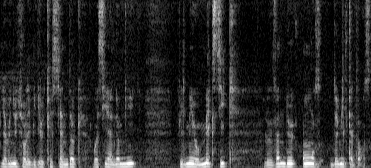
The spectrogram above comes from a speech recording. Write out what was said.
Bienvenue sur les vidéos de Christian Doc. Voici un Omni filmé au Mexique le 22-11-2014.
